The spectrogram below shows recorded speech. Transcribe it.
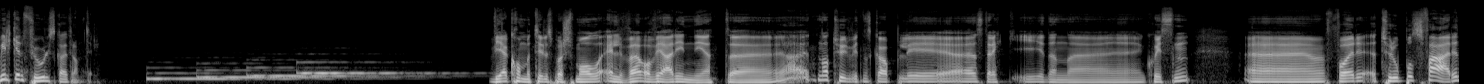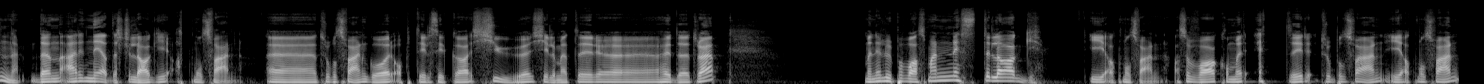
Hvilken fugl skal vi fram til? Vi er kommet til spørsmål 11, og vi er inne i et, eh, ja, et naturvitenskapelig eh, strekk i denne quizen. Eh, For troposfæren, den er nederste lag i atmosfæren. Eh, Troposfæren går opp til ca. 20 km høyde, tror jeg. Men jeg lurer på hva som er neste lag i atmosfæren. Altså hva kommer etter troposfæren i atmosfæren?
